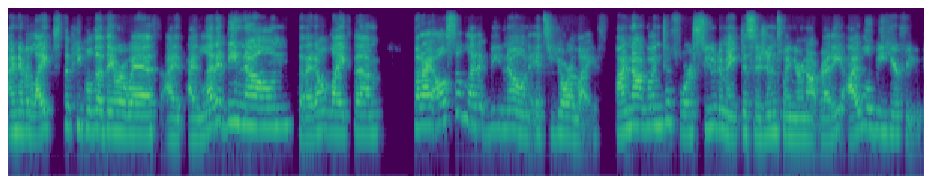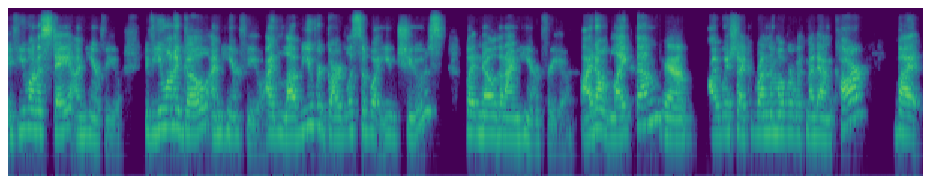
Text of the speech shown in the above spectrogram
I never liked the people that they were with. I i let it be known that i don't like them but I also let it be known it's your life. I'm not going to force you to make decisions when you're not ready. I will be here for you. If you want to stay, I'm here for you. If you want to go, I'm here for you. I love you regardless of what you choose, but know that I'm here for you. I don't like them. Yeah. I wish I could run them over with my damn car, but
